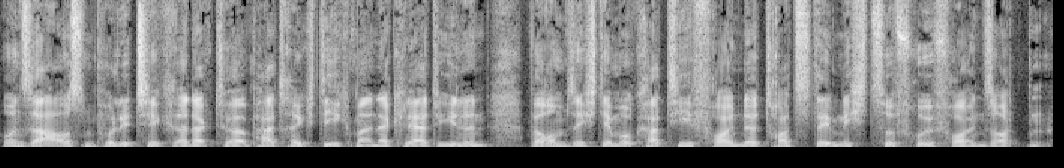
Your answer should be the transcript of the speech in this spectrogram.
Unser Außenpolitik-Redakteur Patrick Diekmann erklärt Ihnen, warum sich Demokratiefreunde trotzdem nicht zu früh freuen sollten.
